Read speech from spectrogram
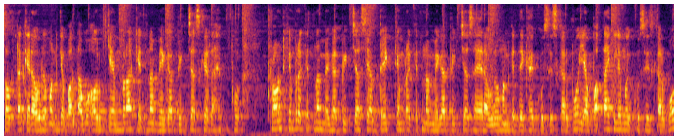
सब टके राउरे मन के बताबो और कैमरा कितना मेगा पिक्चर्स के रहे फ्रंट कैमरा कितना मेगा पिक्चर्स या बैक कैमरा कितना मेगा पिक्चर्स है राउरो मन के देखा, कोशिश करबो, या बताए के लिए मैं कोशिश करबो।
